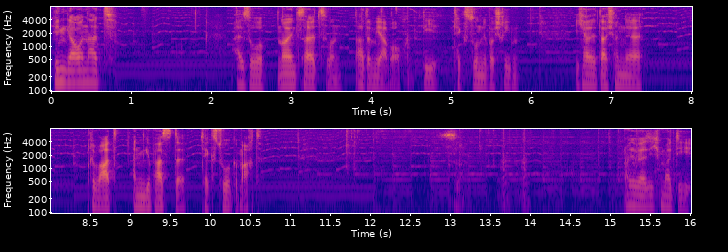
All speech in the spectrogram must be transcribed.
hingehauen hat. Also Neuinstallation. Da hat er mir aber auch die Texturen überschrieben. Ich hatte da schon eine privat angepasste Textur gemacht. Hier werde ich mal die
